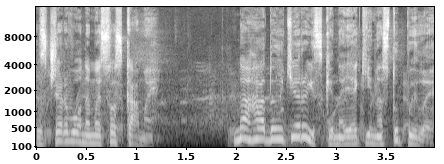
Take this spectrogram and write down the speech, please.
з червоними сосками, нагадують і риски, на які наступили.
